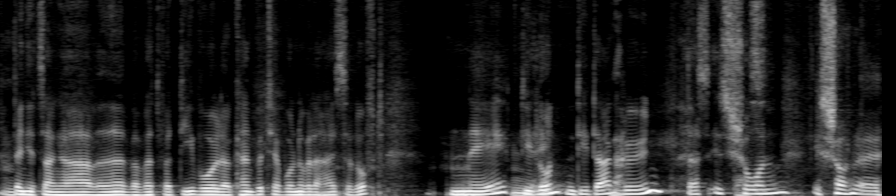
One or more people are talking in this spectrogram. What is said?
wenn jetzt sagen, ah, was wird die wohl, da kann, wird ja wohl nur wieder heiße Luft. Nee, die Nee. Lunden, die da glühen, das ist schon. Ist schon, äh,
